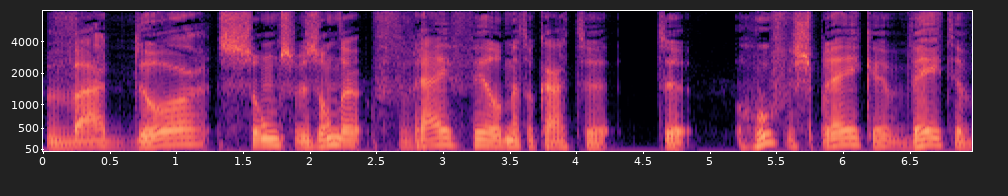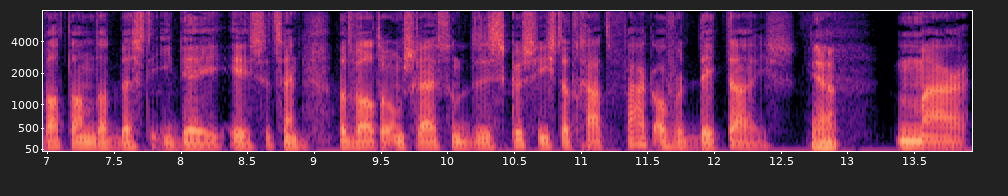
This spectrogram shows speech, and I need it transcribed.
Waardoor soms we zonder vrij veel met elkaar te, te hoeven spreken... weten wat dan dat beste idee is. Het zijn, wat Walter omschrijft van de discussies... dat gaat vaak over details. Ja. Maar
